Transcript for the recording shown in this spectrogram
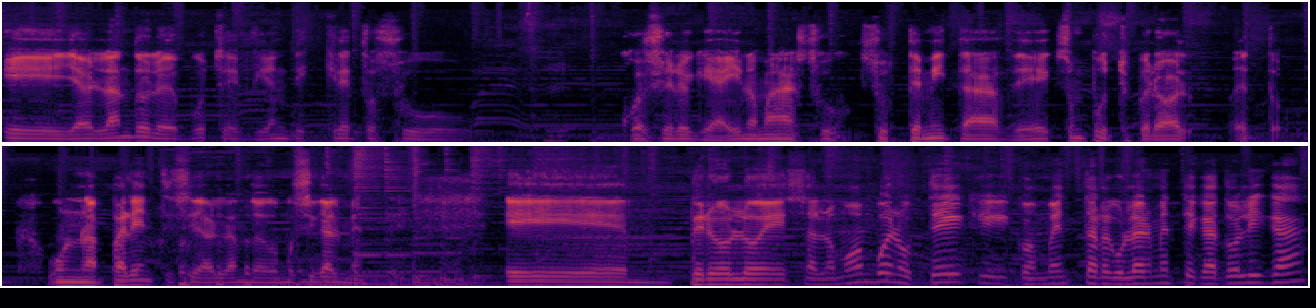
eh, y hablando de Puch, es bien discreto su. Considero que ahí nomás sus, sus temitas de Exxon Puch, pero esto, una paréntesis hablando musicalmente. Eh, pero lo de Salomón, bueno, usted que comenta regularmente Católica,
